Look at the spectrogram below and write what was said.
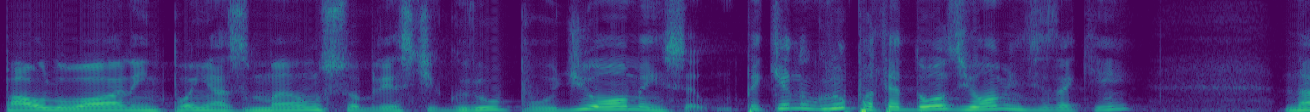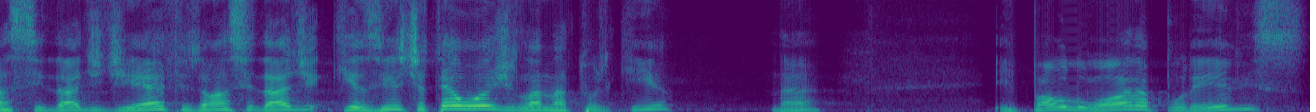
Paulo ora, impõe as mãos sobre este grupo de homens, um pequeno grupo, até 12 homens, diz aqui, na cidade de Éfeso, é uma cidade que existe até hoje lá na Turquia, né? E Paulo ora por eles,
